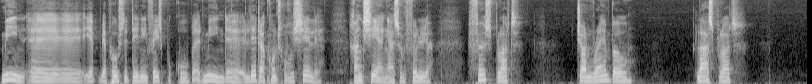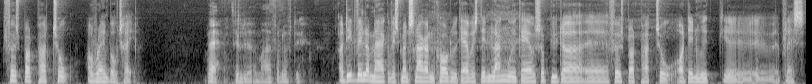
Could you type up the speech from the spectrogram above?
Min, øh, jeg, jeg postede det i en Facebook-gruppe, at min øh, lettere kontroversielle rangering er som følger. First Blood, John Rambo, Last Blood, First Blood Part 2 og Rainbow 3. Ja, det lyder meget fornuftigt. Og det er vel at mærke, hvis man snakker den korte udgave. Hvis det er en lang udgave, så bytter øh, First Blood Part 2 og den ud øh, plads.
